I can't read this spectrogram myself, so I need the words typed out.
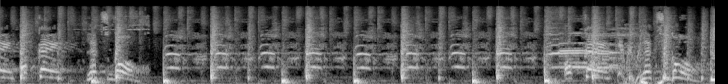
okay, okay, let's go. Okay, let's go.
